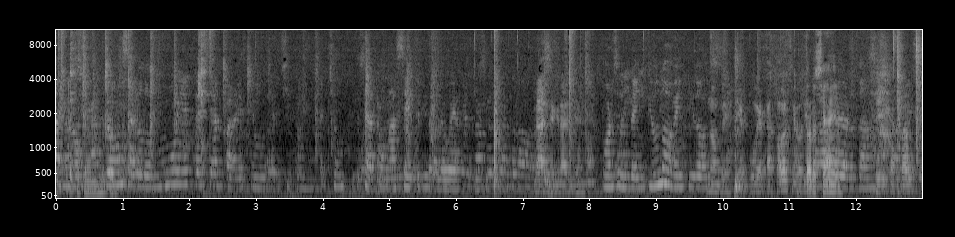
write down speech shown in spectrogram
Ay, no, yo un saludo muy especial para este muchachito, muchachón, o sea, con aceite, pero le voy a felicitar. Gracias, gracias. Por sus 21 o 22. No, hombre, que pude 14. ahorita. 14 Ay, de años. verdad. Sí, 14.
